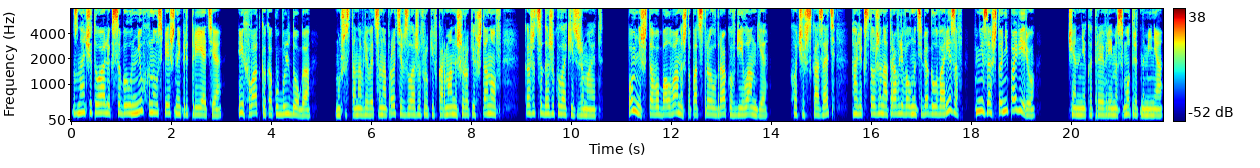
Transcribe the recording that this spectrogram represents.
Значит, у Алекса был нюх на успешные предприятия. И хватка, как у бульдога. Муж останавливается напротив, заложив руки в карманы широких штанов. Кажется, даже кулаки сжимает. Помнишь того болвана, что подстроил драку в Гейланге? Хочешь сказать, Алекс тоже натравливал на тебя головорезов? Ни за что не поверю. Чен некоторое время смотрит на меня,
